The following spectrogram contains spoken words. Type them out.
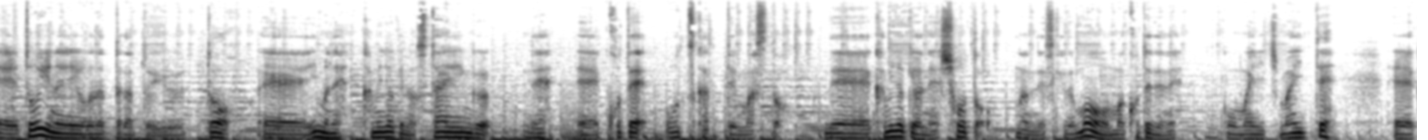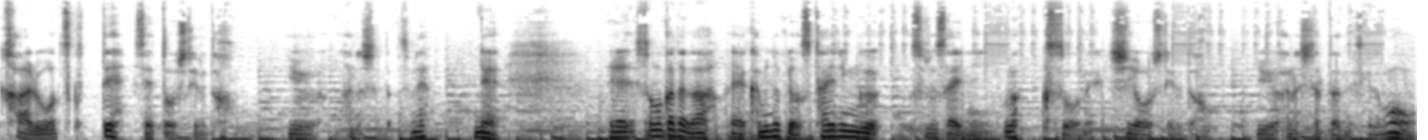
えどういう内容だったかというと、え今ね髪の毛のスタイリングで、えーコテを使ってますと。で髪の毛はねショートなんですけども、まあ、コテでねこう毎日巻いて、えーカールを作ってセットをしてるという話だったんですね。で、えーその方が、えー髪の毛をスタイリングする際にワックスをね使用しているという話だったんですけども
